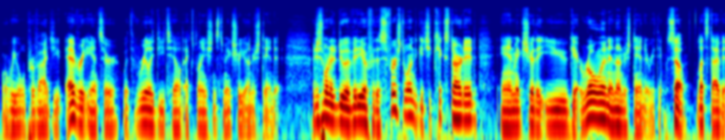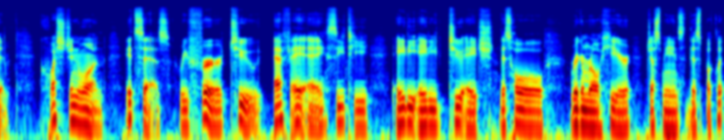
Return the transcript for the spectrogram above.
where we will provide you every answer with really detailed explanations to make sure you understand it. I just wanted to do a video for this first one to get you kick-started and make sure that you get rolling and understand everything. So let's dive in. Question one it says refer to FAA CT 8082H. This whole rigmarole here just means this booklet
